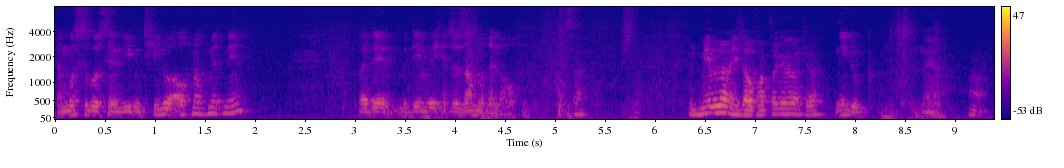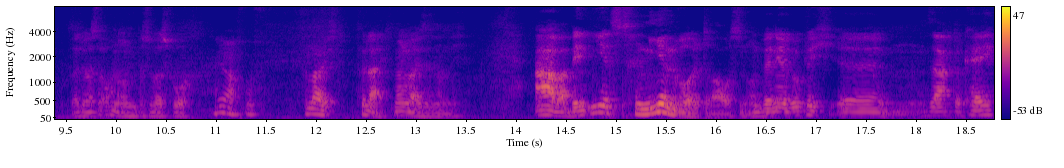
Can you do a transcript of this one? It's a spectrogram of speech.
Dann musst du bloß den lieben Tilo auch noch mitnehmen, weil der, mit dem will ich ja zusammen laufen. So. Mit mir will er nicht laufen, habt ihr gehört, ja? Nee, du, naja, Ah. weil du hast auch noch ein bisschen was vor. Ja, vielleicht. Vielleicht, man weiß es noch nicht. Aber wenn ihr jetzt trainieren wollt draußen und wenn ihr wirklich äh, sagt, okay,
